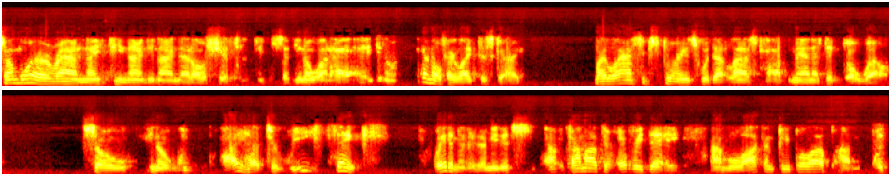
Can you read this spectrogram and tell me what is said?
Somewhere around 1999, that all shifted. People said, you know what, I, I, you know, I don't know if I like this guy. My last experience with that last cop, man, it didn't go well. So, you know, we, I had to rethink. Wait a minute. I mean, it's if I'm out there every day, I'm locking people up. I'm with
